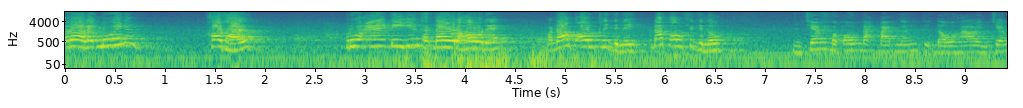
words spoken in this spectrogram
នរកលេខ1ហ្នឹងខុសត្រូវព្រោះ ID យើងត្រូវដូររហូតទេម្ដងបងអូនคลิกទៅនេះម្ដងបងអូនคลิกទៅនោះអញ្ចឹងបងប្អូនដាក់បែបហ្នឹងគឺដូរហើយអញ្ចឹង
